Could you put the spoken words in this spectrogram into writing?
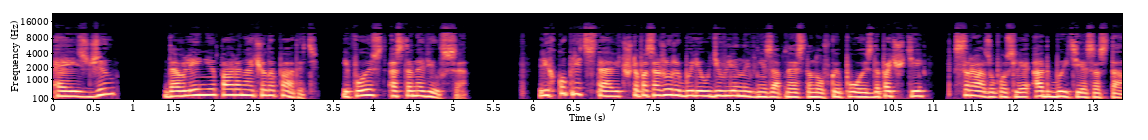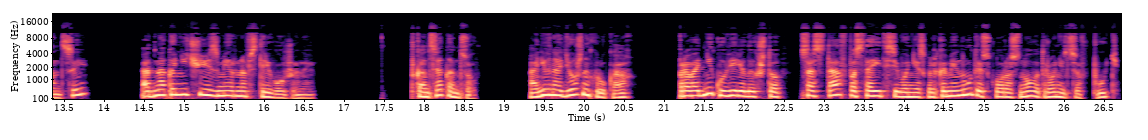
Эйсджилл, давление пара начало падать, и поезд остановился. Легко представить, что пассажиры были удивлены внезапной остановкой поезда почти сразу после отбытия со станции, однако не чрезмерно встревожены. В конце концов, они в надежных руках. Проводник уверил их, что состав постоит всего несколько минут и скоро снова тронется в путь.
